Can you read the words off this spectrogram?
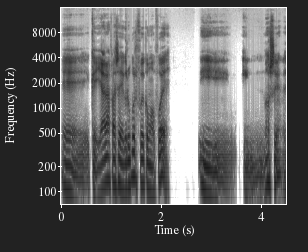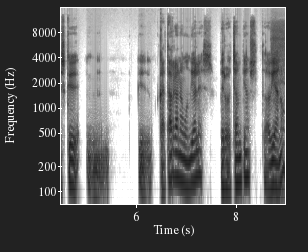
eh, que ya la fase de grupos fue como fue. Y, no sé, es que mm, que Qatar gana mundiales, pero Champions todavía no.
